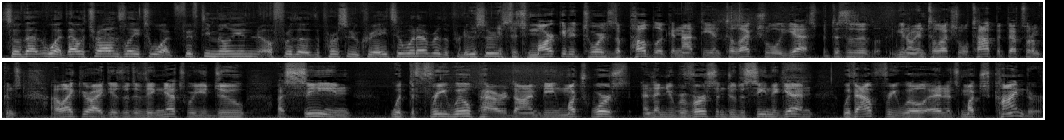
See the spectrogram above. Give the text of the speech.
So that what that would translate to what fifty million for the, the person who creates it, whatever the producers. If it's marketed towards the public and not the intellectual, yes. But this is a you know intellectual topic. That's what I'm. Cons- I like your ideas with the vignettes where you do a scene with the free will paradigm being much worse, and then you reverse and do the scene again without free will, and it's much kinder.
